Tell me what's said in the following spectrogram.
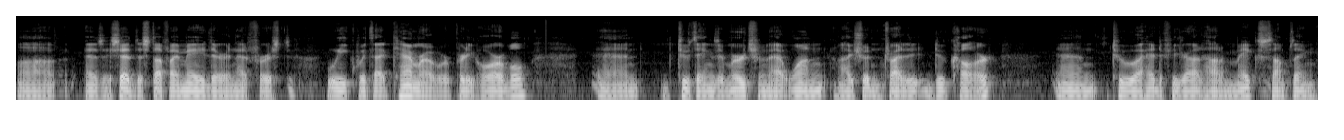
Uh, as I said, the stuff I made there in that first week with that camera were pretty horrible. And two things emerged from that. One, I shouldn't try to do color. And two, I had to figure out how to make something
